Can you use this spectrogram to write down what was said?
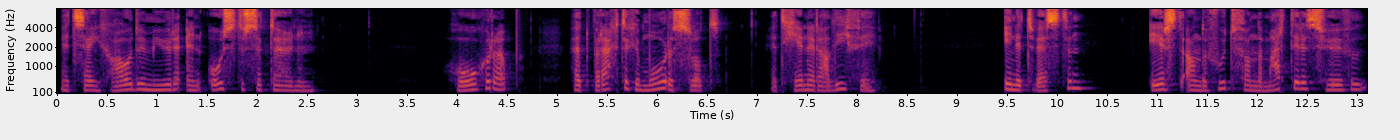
met zijn gouden muren en oosterse tuinen. Hogerop het prachtige morenslot, het Generalife. In het westen, eerst aan de voet van de Martiresheuvel,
